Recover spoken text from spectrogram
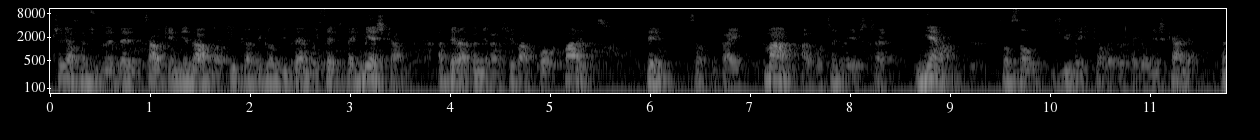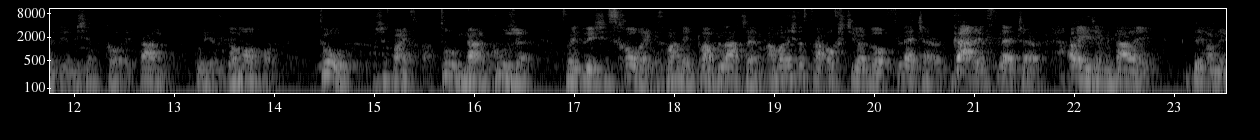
Przeniosłem się tutaj całkiem niedawno, kilka tygodni temu i sobie tutaj mieszkam. A teraz zamierzam się Wam pochwalić tym, co tutaj mam albo czego jeszcze nie mam. To są drzwi wejściowe do tego mieszkania. Znajdujemy się w korytarzu. Tu jest domofon. Tu, proszę Państwa, tu na górze znajduje się schowek zwany Pawlaczem, a moja siostra ochrzciła go Fletcher, Gary Fletcher. Ale idziemy dalej. Tutaj mamy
